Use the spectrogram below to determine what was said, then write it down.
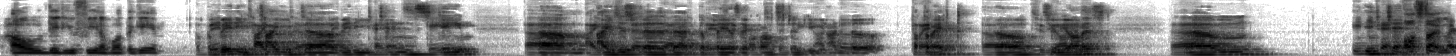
How did you feel about the game? A A very tight, uh, very tense game. Um, I just felt that the players were constantly under threat, uh, to be honest. Um, intense. Hostile, right?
